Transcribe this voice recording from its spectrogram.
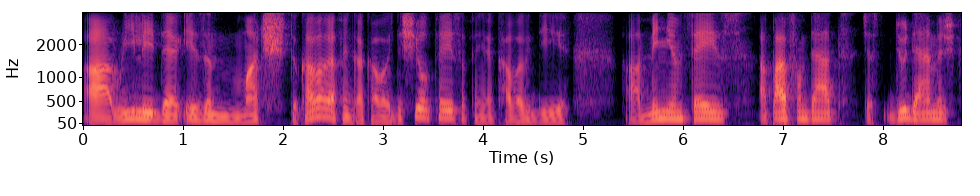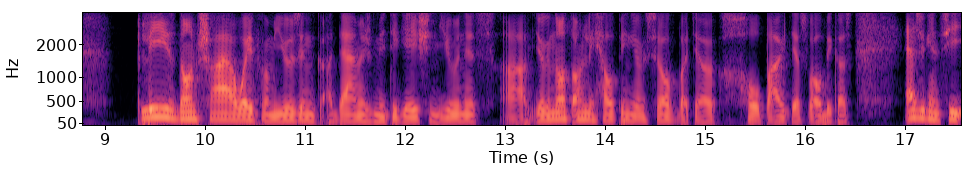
uh, really there isn't much to cover. I think I covered the shield phase, I think I covered the uh, minion phase. Apart from that, just do damage. Please don't shy away from using uh, damage mitigation units. Uh, you're not only helping yourself, but your whole party as well, because as you can see,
